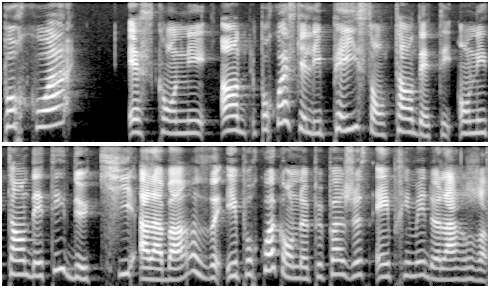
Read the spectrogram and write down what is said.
Pourquoi est-ce qu'on est pourquoi est-ce que les pays sont endettés? On est endetté de qui à la base et pourquoi qu'on ne peut pas juste imprimer de l'argent?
